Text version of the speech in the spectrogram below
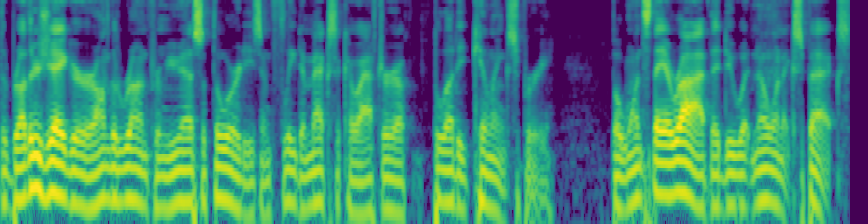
the brothers Jaeger are on the run from U.S. authorities and flee to Mexico after a bloody killing spree. But once they arrive, they do what no one expects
